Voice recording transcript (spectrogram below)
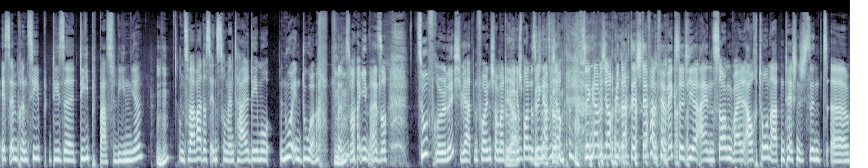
ist im Prinzip diese Deep Bass Linie. Und zwar war das Instrumentaldemo nur in Dur. Das war ihnen also zu fröhlich. Wir hatten vorhin schon mal drüber Ja, gesprochen. Deswegen des habe ich, auch, deswegen hab ich auch gedacht, der Stefan verwechselt hier einen Song, weil auch tonartentechnisch sind. Äh,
